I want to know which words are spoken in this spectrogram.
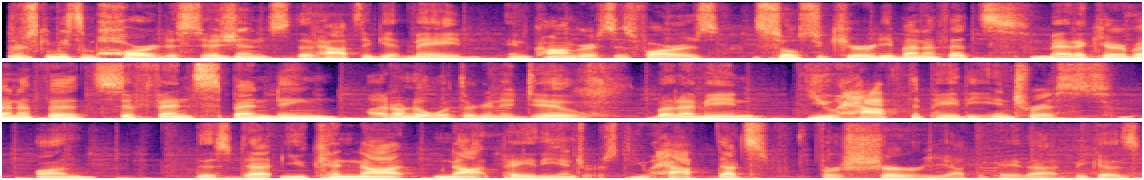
There's going to be some hard decisions that have to get made in Congress as far as Social Security benefits, Medicare benefits, defense spending. I don't know what they're going to do, but I mean, you have to pay the interest on this debt. You cannot not pay the interest. You have, that's for sure, you have to pay that because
